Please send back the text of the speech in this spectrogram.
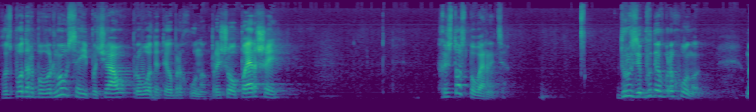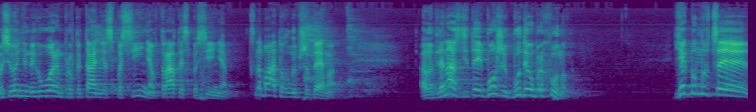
Господар повернувся і почав проводити обрахунок. Прийшов перший. Христос повернеться. Друзі, буде обрахунок. Ми сьогодні не говоримо про питання спасіння, втрати спасіння. Це набагато глибша тема. Але для нас, дітей Божих, буде обрахунок. Як би ми це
